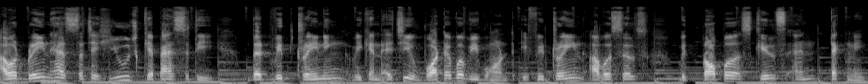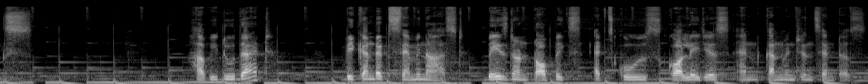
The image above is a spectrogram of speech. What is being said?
our brain has such a huge capacity that with training we can achieve whatever we want if we train ourselves with proper skills and techniques. How we do that? We conduct seminars based on topics at schools, colleges, and convention centers.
